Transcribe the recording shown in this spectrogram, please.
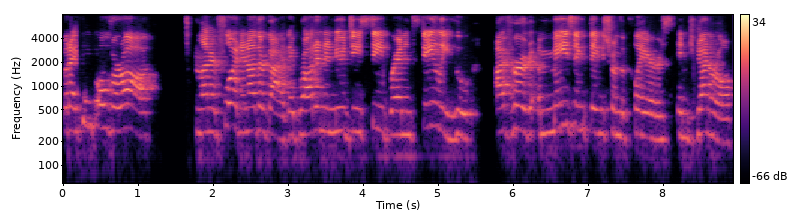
But I think overall, Leonard Floyd, another guy. They brought in a new DC, Brandon Staley, who I've heard amazing things from the players in general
